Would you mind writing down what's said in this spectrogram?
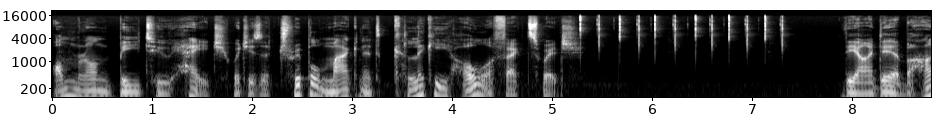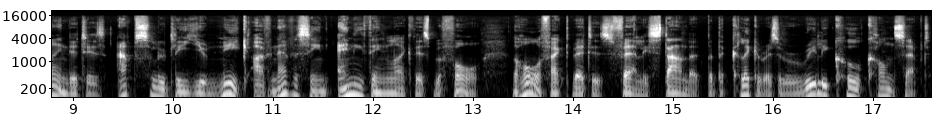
Omron B2H, which is a triple magnet clicky Hall effect switch. The idea behind it is absolutely unique. I've never seen anything like this before. The Hall effect bit is fairly standard, but the clicker is a really cool concept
